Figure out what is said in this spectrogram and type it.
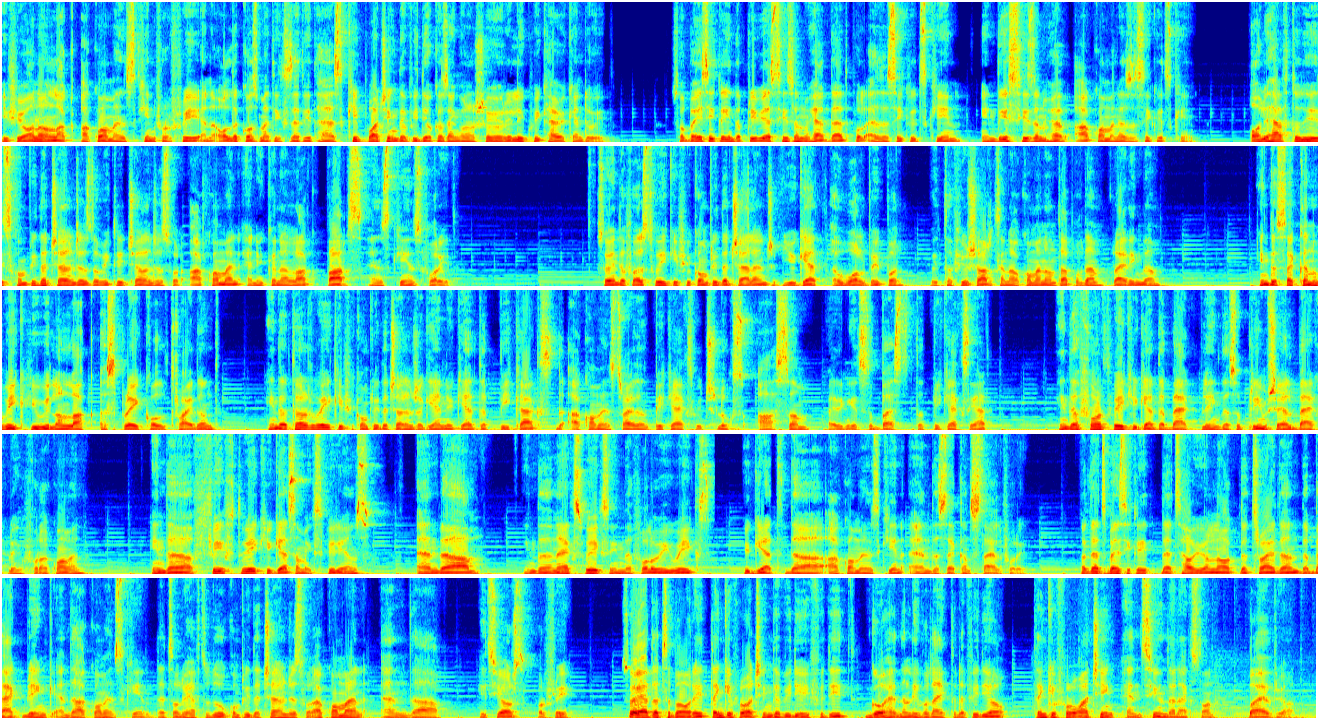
If you wanna unlock Aquaman skin for free and all the cosmetics that it has, keep watching the video cause I'm gonna show you really quick how you can do it. So basically in the previous season we had Deadpool as a secret skin, in this season we have Aquaman as a secret skin. All you have to do is complete the challenges, the weekly challenges for Aquaman and you can unlock parts and skins for it. So in the first week if you complete the challenge you get a wallpaper with a few sharks and Aquaman on top of them, riding them. In the second week you will unlock a spray called Trident. In the third week if you complete the challenge again you get the pickaxe, the Aquaman Trident pickaxe which looks awesome, I think it's the best the pickaxe yet. In the fourth week you get the back bling, the Supreme Shell back bling for Aquaman. In the fifth week you get some experience and um, in the next weeks, in the following weeks, you get the Aquaman skin and the second style for it. But that's basically that's how you unlock the Trident, the back bling and the Aquaman skin. That's all you have to do, complete the challenges for Aquaman and uh, it's yours for free. So yeah, that's about it. Thank you for watching the video. If you did, go ahead and leave a like to the video. Thank you for watching and see you in the next one. Bye everyone.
